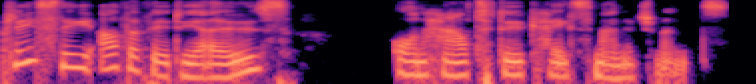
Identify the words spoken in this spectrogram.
Please see other videos on how to do case management.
